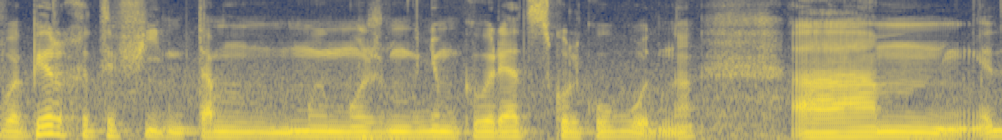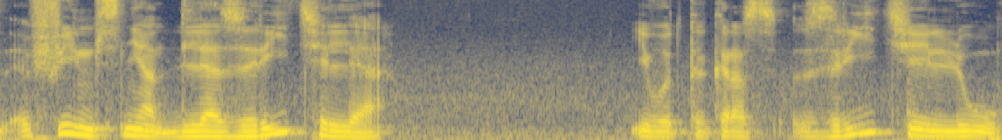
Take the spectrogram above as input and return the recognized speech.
во-первых, это фильм, там мы можем в нем ковыряться сколько угодно. А, фильм снят для зрителя, и вот как раз зрителю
